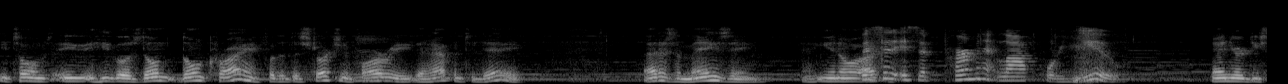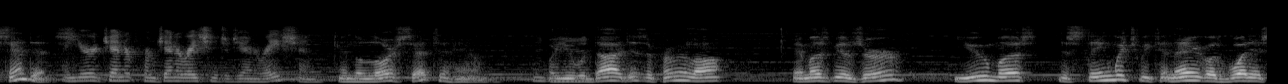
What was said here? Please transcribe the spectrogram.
He told him he, he goes, Don't don't cry for the destruction fiery mm-hmm. that happened today. That is amazing. And, You know, This I, is, a permanent law for you, and your descendants. and you're gener- from generation to generation. And the Lord said to him, or you will mm-hmm. die. This is a permanent law. It must be observed. You must distinguish between there goes what is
